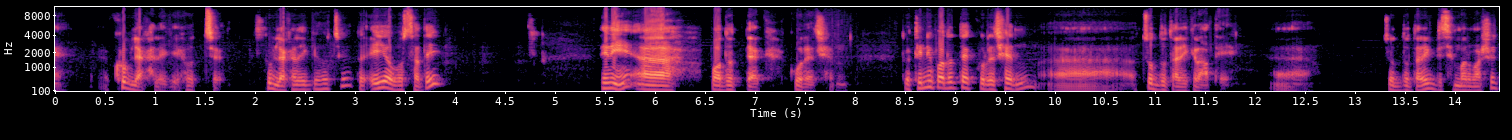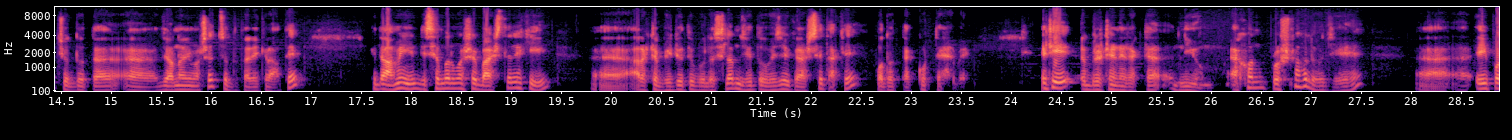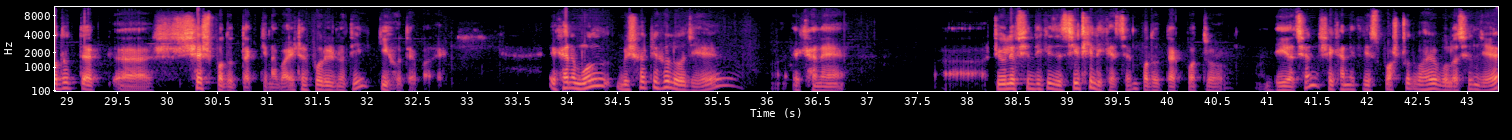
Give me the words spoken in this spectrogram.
খুব লেখালেখি হচ্ছে। খুব লেখালেখি হচ্ছে। তো এই অবস্থাতেই তিনি পদত্যাগ করেছেন। তো তিনি পদত্যাগ করেছেন চোদ্দ তারিখ রাতে। চোদ্দ তারিখ ডিসেম্বর মাসের চোদ্দ জানুয়ারি মাসের চোদ্দ তারিখ রাতে। কিন্তু আমি ডিসেম্বর মাসের বাইশ তারিখই আর একটা ভিডিওতে বলেছিলাম, যেহেতু অভিযোগ আসছে তাকে পদত্যাগ করতে হবে। এটি ব্রিটেনের একটা নিয়ম। এখন প্রশ্ন হলো যে এই পদত্যাগ শেষ পদত্যাগ কিনা বা এটার পরিণতি কি হতে পারে? এখানে মূল বিষয়টি হলো যে, এখানে টিউলিপ সিদ্দিকি যে চিঠি লিখেছেন পদত্যাগপত্র দিয়েছেন, সেখানে তিনি স্পষ্টভাবে বলেছেন যে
